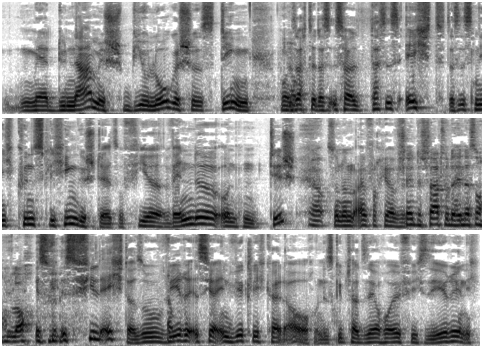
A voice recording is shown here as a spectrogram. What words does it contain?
mehr dynamisch biologisches Ding, wo man Ja. sagte, das ist halt, das ist echt, das ist nicht künstlich hingestellt, so vier Wände und ein Tisch, Ja. sondern einfach ja. Stellt eine Statue dahin, da ist noch ein Loch. Es ist viel echter, so wäre es ja in Wirklichkeit auch. Und es gibt halt sehr häufig Serien, ich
